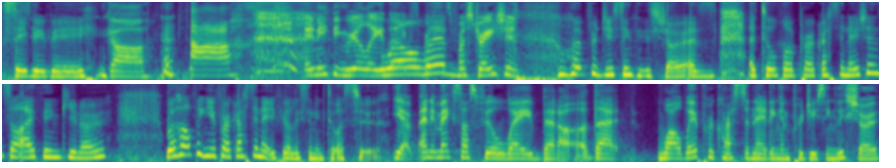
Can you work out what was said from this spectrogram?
CBB. gar, ah, anything really Well, that expresses we're- frustration. we're producing this show as a tool for procrastination, so I think, you know, we're helping you procrastinate if you're listening to us too. Yeah, and it makes us feel way better that while we're procrastinating and producing this show,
